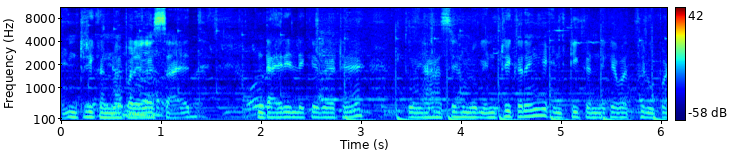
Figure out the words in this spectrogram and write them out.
एंट्री करना पड़ेगा शायद। डायरी लेके बैठे हैं तो यहाँ से हम लोग एंट्री करेंगे। एंट्री करने के बाद फिर ऊपर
